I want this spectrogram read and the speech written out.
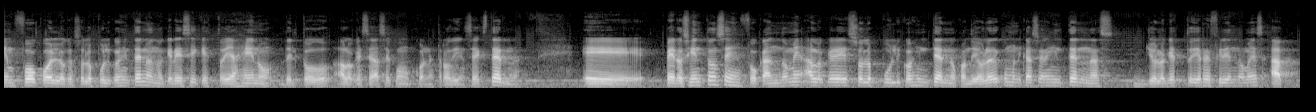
enfoco en lo que son los públicos internos, no quiere decir que estoy ajeno del todo a lo que se hace con, con nuestra audiencia externa. Eh, pero sí entonces enfocándome a lo que son los públicos internos, cuando yo hablo de comunicaciones internas, yo lo que estoy refiriéndome es a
